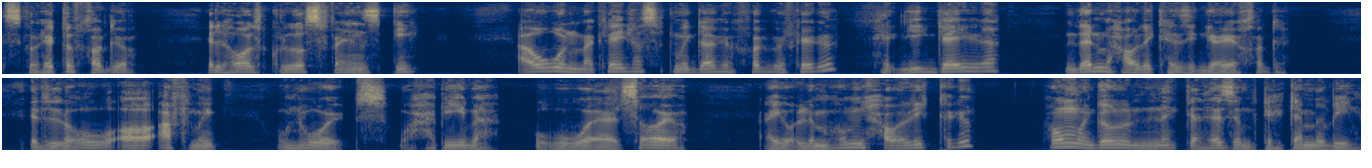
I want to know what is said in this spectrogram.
الستوريات الخضراء اللي هو ال close friends دي؟ أول ما تلاقي نفسك متجري خضرا كده دي الدايرة اللي حواليك هذه الدايرة خضرا اللي هو آه أحمد ونور وحبيبة وسارة. أيوه لما هم حواليك كده هم دول اللي أنت لازم تهتم بيهم.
